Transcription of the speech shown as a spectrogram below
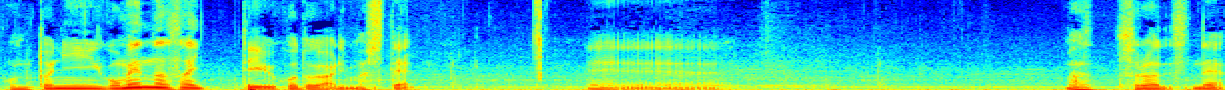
本当にごめんなさいっていうことがありまして。えー、まあそれはですね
